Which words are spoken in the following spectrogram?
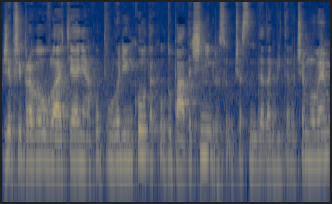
že připravují v létě nějakou půlhodinku, takovou tu páteční, kdo se účastníte, tak víte, o čem mluvím,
